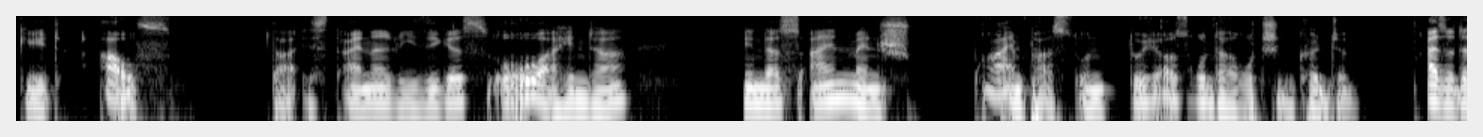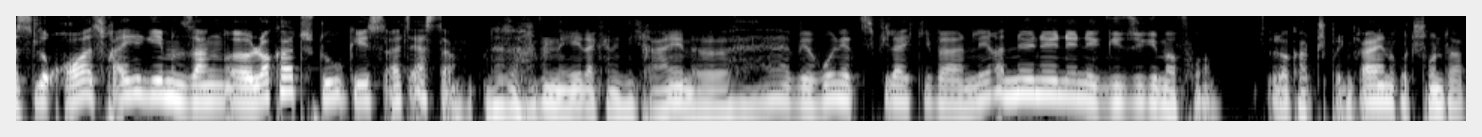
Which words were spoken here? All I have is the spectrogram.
geht auf. Da ist ein riesiges Rohr hinter, in das ein Mensch reinpasst und durchaus runterrutschen könnte. Also das Rohr ist freigegeben und sagen, äh, Lockert, du gehst als Erster. Und er sagt, nee, da kann ich nicht rein. Äh, wir holen jetzt vielleicht lieber einen Lehrer. Nee, nee, nee, nee, sie geh mal vor. Lockert springt rein, rutscht runter.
